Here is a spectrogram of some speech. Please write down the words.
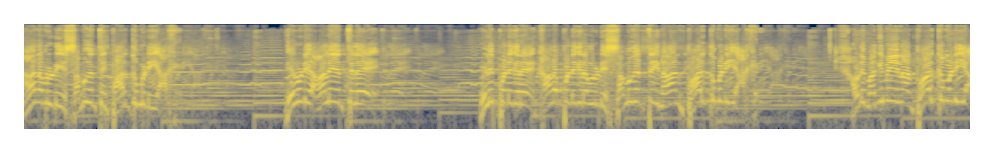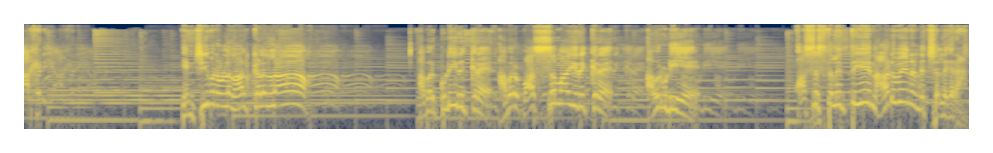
நான் அவருடைய சமூகத்தை பார்க்கும்படியாக தேவனுடைய ஆலயத்திலே வெளிப்படுகிற காணப்படுகிறவருடைய சமூகத்தை நான் பார்க்கும்படியாக. அவருடைய மகிமையை நான் பார்க்கும்படியாக. என் ஜீவனுள்ள நாட்கள் எல்லாம் அவர் குடியிருக்கிற அவர் வாசமாயிருக்கிற அவருடைய வாசஸ்தலத்தையே நாடுவேன் என்று சொல்லுகிறான்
